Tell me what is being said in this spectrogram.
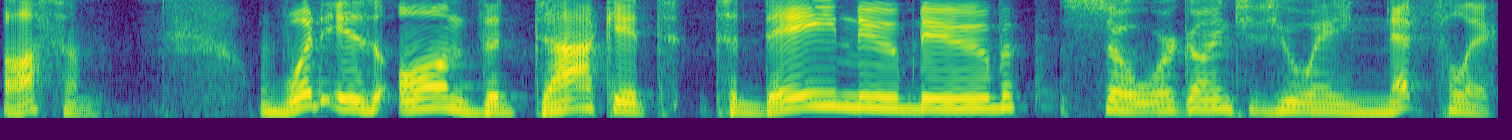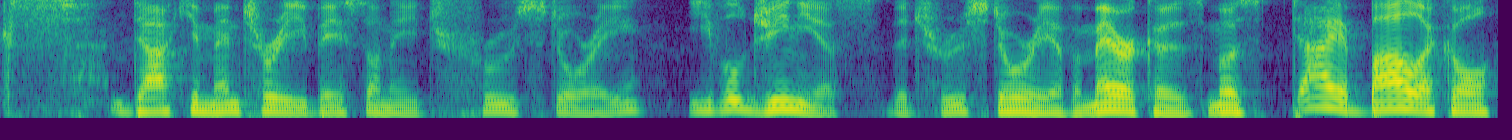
Awesome. What is on the docket today, Noob Noob? So, we're going to do a Netflix documentary based on a true story Evil Genius, the true story of America's most diabolical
